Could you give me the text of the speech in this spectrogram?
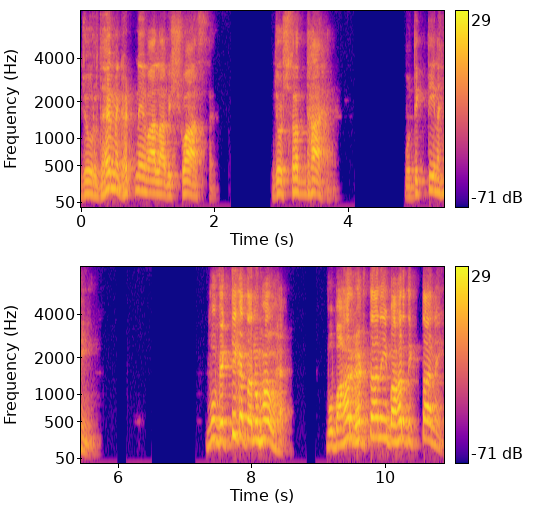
जो हृदय में घटने वाला विश्वास है, जो श्रद्धा है, वो दिखती नहीं। वो व्यक्तिगत अनुभव है। वो बाहर घटता नहीं, बाहर दिखता नहीं।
